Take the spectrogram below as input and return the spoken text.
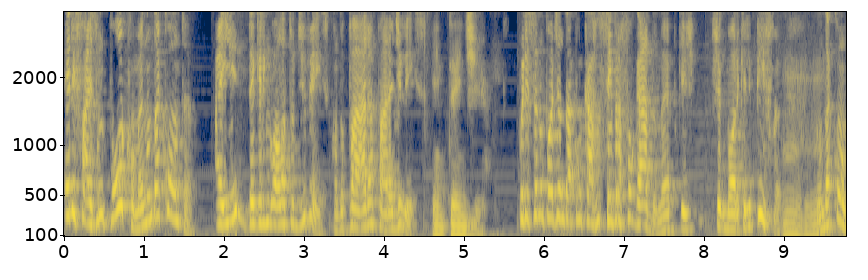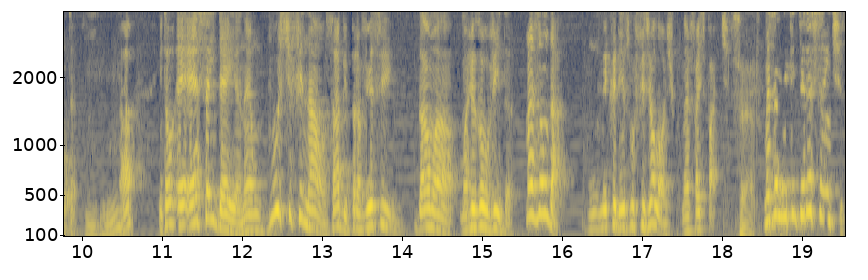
Ele faz um pouco, mas não dá conta. Aí degringola tudo de vez. Quando para, para de vez. Entendi. Por isso você não pode andar com o carro sempre afogado, né? Porque chega uma hora que ele pifa. Uhum. Não dá conta. Uhum. Tá? Então é essa a ideia, né? Um boost final, sabe? Para ver se dá uma, uma resolvida. Mas não dá. Um mecanismo fisiológico, né? Faz parte. Certo. Mas é muito interessante.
